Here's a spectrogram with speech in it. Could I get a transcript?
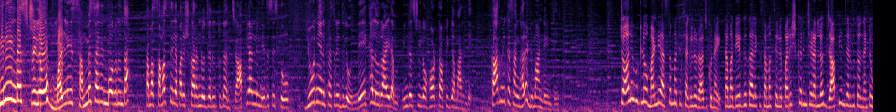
సినీ ఇండస్ట్రీలో మళ్ళీ సమ్మె సైరన్ మోగనుందా? తమ సమస్యల పరిష్కారంలో జరుగుతున్న జాప్యాన్ని నిరసిస్తూ యూనియన్ ప్రతినిధులు లేఖలు రాయడం ఇండస్ట్రీలో హాట్ టాపిక్గా మారింది. కార్మిక సంఘాల డిమాండ్ ఏంటి? టాలీవుడ్లో మళ్ళీ అసమ్మతి సగలు రాజుకున్నాయి. తమ దీర్ఘకాలిక సమస్యలను పరిష్కరించడంలో జాప్యం జరుగుతోందంటూ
